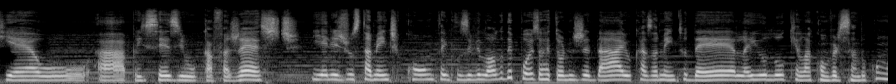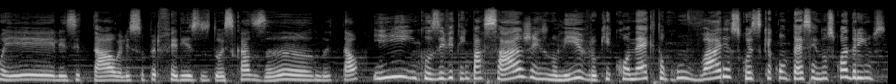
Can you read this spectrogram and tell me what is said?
que é o a princesa e o cafajeste, e ele justamente conta, inclusive logo depois do retorno de Jedi, o casamento dela e o Luke lá conversando com eles e tal, eles super felizes os dois casando e tal. E inclusive tem passagens no livro que conectam com várias coisas que acontecem nos quadrinhos.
